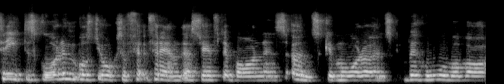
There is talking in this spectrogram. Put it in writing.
fritidsgården måste ju också för- förändras efter barnens önskemål och önsk behov och vad,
